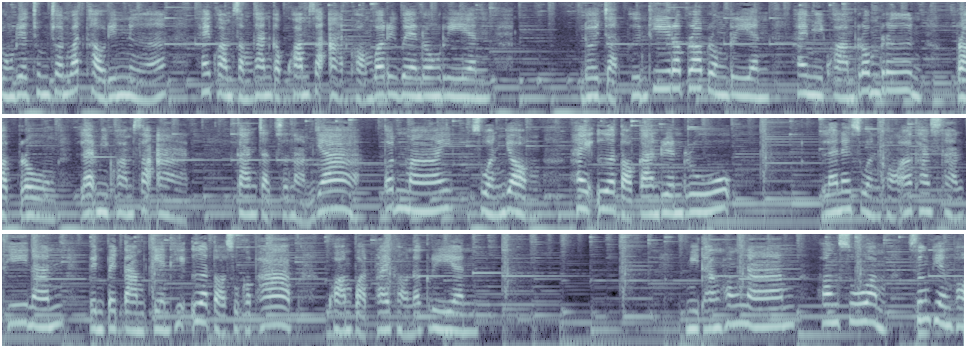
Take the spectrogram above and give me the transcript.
รงเรียนชุมชนวัดเขาดินเหนือ ให้ความสำคัญกับความสะอาดของบริเวณโรงเรียน โดยจัดพื้นที่รอบๆ โรงเรียน ให้มีความร่มรื่น ปลอดโปร่ง และมีความสะอาด การจัดสนามหญ้า ต้นไม้ สวนหย่อม ให้เอื้อต่อการเรียนรู้ และในส่วนของอาคารสถานที่นั้น เป็นไปตามเกณฑ์ที่เอื้อต่อสุขภาพ ความปลอดภัยของนักเรียน มีทั้งห้องน้ำ ห้องส้วม ซึ่งเพียงพอ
